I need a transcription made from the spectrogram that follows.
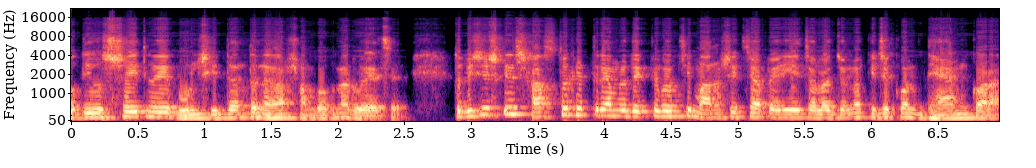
অতি উৎসাহিত হয়ে ভুল সিদ্ধান্ত নেওয়ার সম্ভাবনা রয়েছে। তো বিশেষ করে স্বাস্থ্য ক্ষেত্রে আমরা দেখতে পাচ্ছি মানসিক চাপ এড়িয়ে চলার জন্য কিছুক্ষণ ধ্যান করা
